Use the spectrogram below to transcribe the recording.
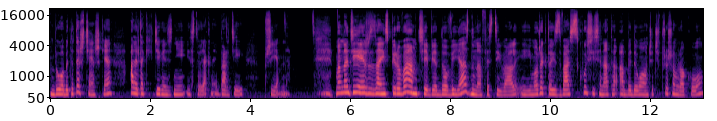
byłoby to też ciężkie, ale takich 9 dni jest to jak najbardziej przyjemne. Mam nadzieję, że zainspirowałam Ciebie do wyjazdu na festiwal i może ktoś z Was skusi się na to, aby dołączyć w przyszłym roku.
